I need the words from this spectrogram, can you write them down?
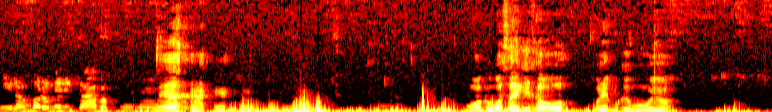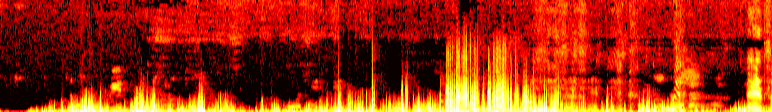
นี่แหละคนอเมริกามา ปลูกเนี่ยหมวกก็บ่ใส่คือเขาบ่เห็นมันคือหมูอยู่ปิดเป็นฝ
